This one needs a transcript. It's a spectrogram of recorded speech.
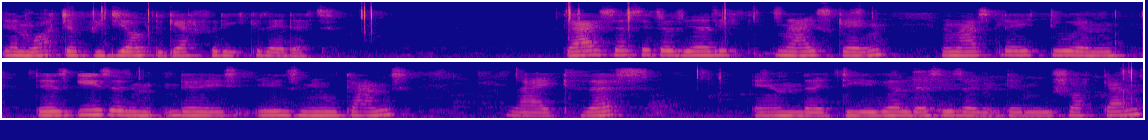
and watch a video to get free credits. Guys, this is a really nice game. And let's play it too and there's easy there is new guns like this and the deagle this is a, the new shotgun.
